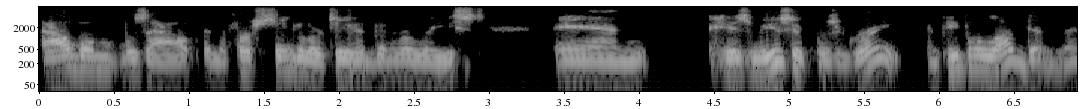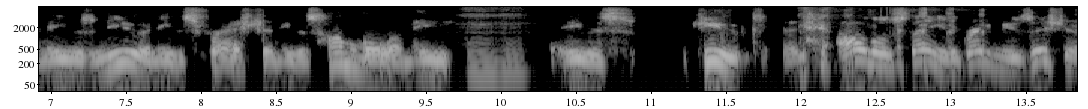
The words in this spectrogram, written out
album was out, and the first single or two had been released, and his music was great, and people loved him. And he was new, and he was fresh, and he was humble, and he hmm he was cute, and all those things. A great musician,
